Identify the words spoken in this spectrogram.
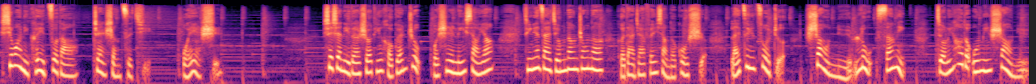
希望你可以做到战胜自己，我也是。谢谢你的收听和关注，我是林小妖。今天在节目当中呢，和大家分享的故事来自于作者。少女路 Sunny，九零后的无名少女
